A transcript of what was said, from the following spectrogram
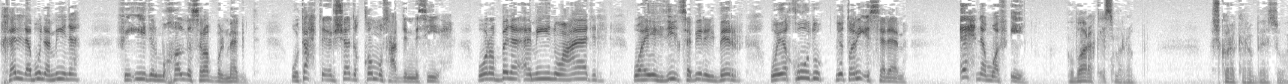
خلي أبونا مينا في إيد المخلص رب المجد وتحت إرشاد القمص عبد المسيح. وربنا أمين وعادل وهيهديه لسبيل البر ويقوده لطريق السلامة. إحنا موافقين. مبارك اسم الرب. أشكرك يا رب يسوع.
